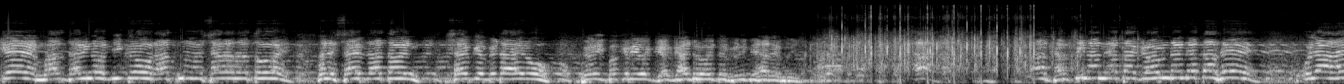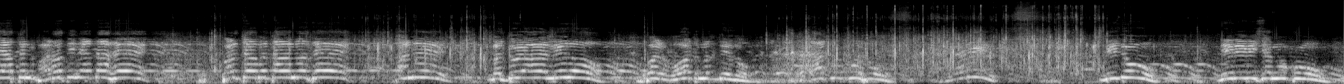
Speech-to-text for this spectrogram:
કે માલધારીનો દીકરો રાતના અસારા થતો હોય અને સાહેબ જાતા હોય સાહેબ કે, બેટા, આયરો, પેલી બકરી હોય ગાડરો હોય તો પેલી બિહારે ભાઈ આ ધરતીના નેતા ગ્રાઉન્ડના નેતા છે. ઓલા આયાતુન ભારતી નેતા છે. પરચો બતાવવાનો છે. અને બધું આવે લીધો પણ વોટ મત દીધો. આટલું પૂછું. બીજું દીરી વિશે મૂકું.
